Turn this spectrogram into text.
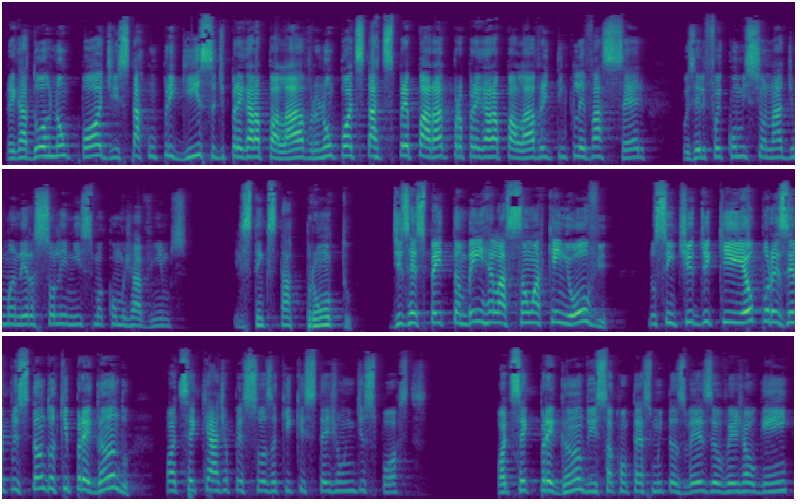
O pregador não pode estar com preguiça de pregar a palavra, não pode estar despreparado para pregar a palavra, ele tem que levar a sério pois ele foi comissionado de maneira soleníssima, como já vimos. Eles têm que estar pronto. Diz respeito também em relação a quem ouve, no sentido de que eu, por exemplo, estando aqui pregando, pode ser que haja pessoas aqui que estejam indispostas. Pode ser que pregando, e isso acontece muitas vezes, eu vejo alguém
